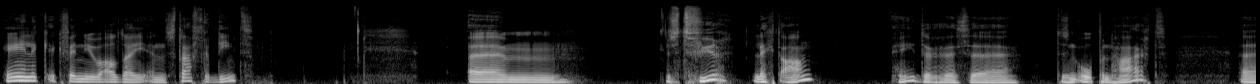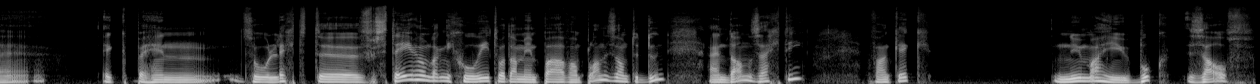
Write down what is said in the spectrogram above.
Eigenlijk, ik vind nu wel dat je een straf verdient. Um, dus het vuur ligt aan. Hey, er is, uh, het is een open haard. Uh, ik begin zo licht te verstijven, omdat ik niet goed weet wat dat mijn pa van plan is om te doen. En dan zegt hij van kijk, nu mag je je boek zelf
